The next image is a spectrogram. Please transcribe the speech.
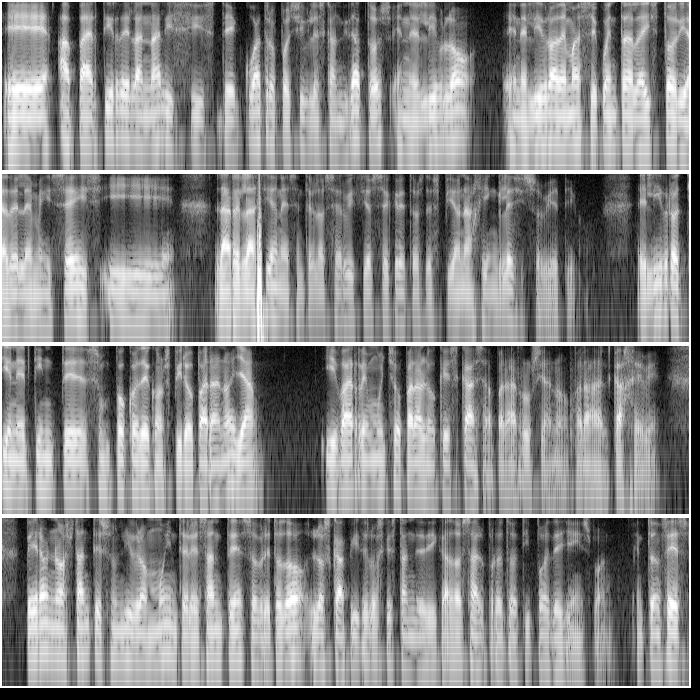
Eh, a partir del análisis de cuatro posibles candidatos, en el libro en el libro además se cuenta la historia del MI6 y las relaciones entre los servicios secretos de espionaje inglés y soviético. El libro tiene tintes un poco de conspiroparanoia y barre mucho para lo que es casa, para Rusia, ¿no? para el KGB pero no obstante es un libro muy interesante, sobre todo los capítulos que están dedicados al prototipo de James Bond. Entonces,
